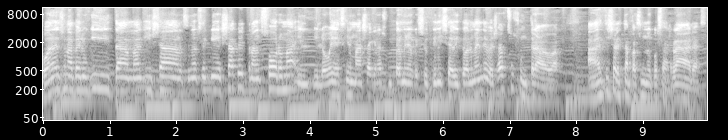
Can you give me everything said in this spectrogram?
ponerse una peluquita, maquillarse, no sé qué, ya te transforma, y, lo voy a decir más ya que no es un término que se utilice habitualmente, pero ya sos un traba. A este ya le están pasando cosas raras.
